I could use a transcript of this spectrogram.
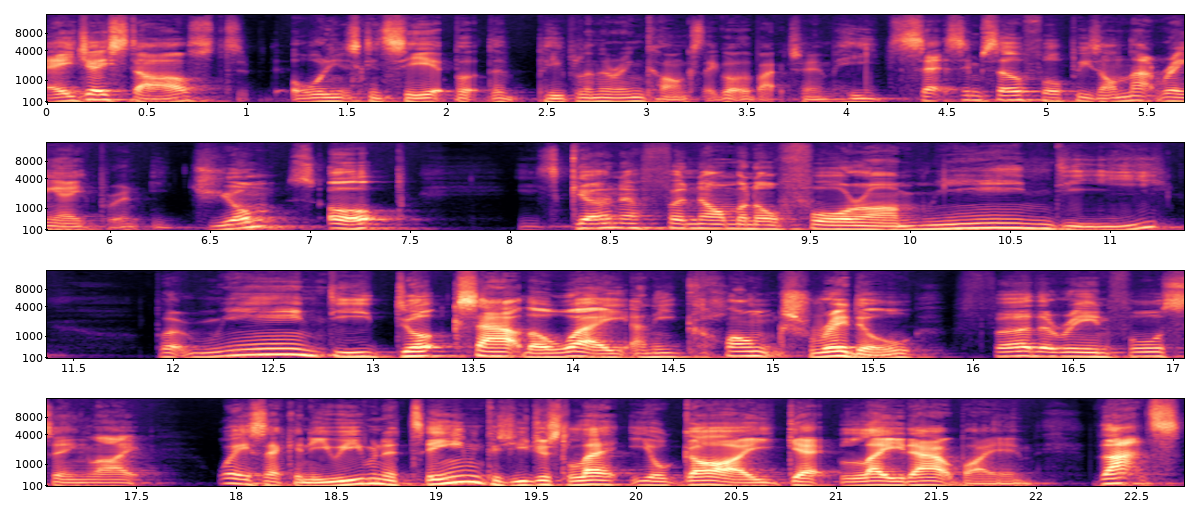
AJ Styles, audience can see it, but the people in the ring can't they got the back to him. He sets himself up. He's on that ring apron. He jumps up. He's gonna phenomenal forearm Randy, but Randy ducks out the way and he clonks Riddle, further reinforcing like, wait a second, are you even a team? Because you just let your guy get laid out by him. That's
